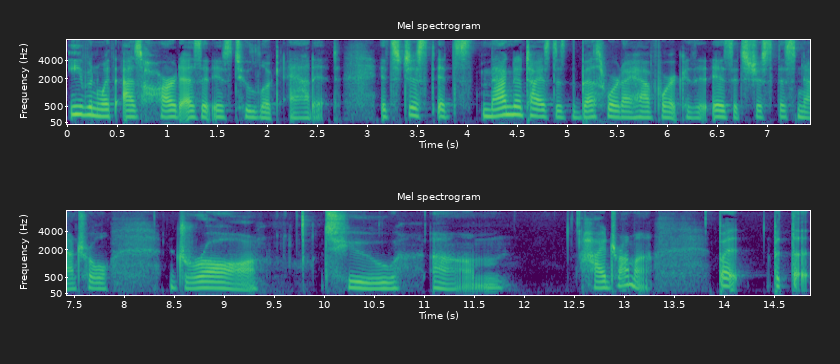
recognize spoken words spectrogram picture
even with as hard as it is to look at it. It's just, it's magnetized is the best word I have for it because it is. It's just this natural draw to um, high drama. But but the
